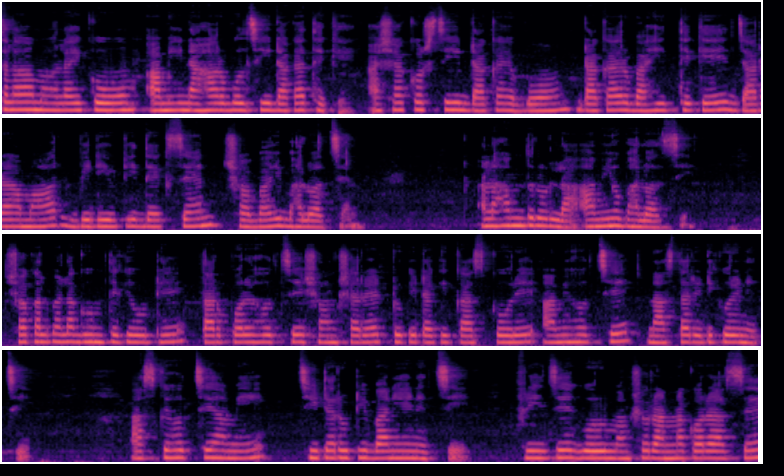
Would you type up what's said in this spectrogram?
আসসালামু আলাইকুম আমি নাহার বলছি ঢাকা থেকে। আশা করছি ঢাকা এবং ঢাকার বাহির থেকে যারা আমার ভিডিওটি দেখছেন, সবাই ভালো আছেন। আলহামদুলিল্লাহ, আমিও ভালো আছি। সকালবেলা ঘুম থেকে উঠে তারপরে হচ্ছে সংসারের টুকিটাকি কাজ করে আমি হচ্ছে নাস্তা রেডি করে নিচ্ছি। আজকে হচ্ছে আমি চিটা রুটি বানিয়ে নিচ্ছি। ফ্রিজে গরুর মাংস রান্না করা আছে।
